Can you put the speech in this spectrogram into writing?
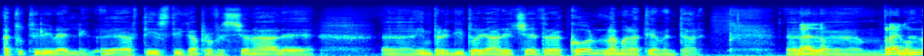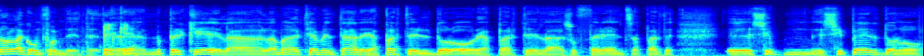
a tutti i livelli, eh, artistica, professionale, eh, imprenditoriale, eccetera, con la malattia mentale. Bello. ehm, Prego. Non la confondete. Perché? Eh, perché la, la malattia mentale, a parte il dolore, a parte la sofferenza, a parte, eh, si, si perdono,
